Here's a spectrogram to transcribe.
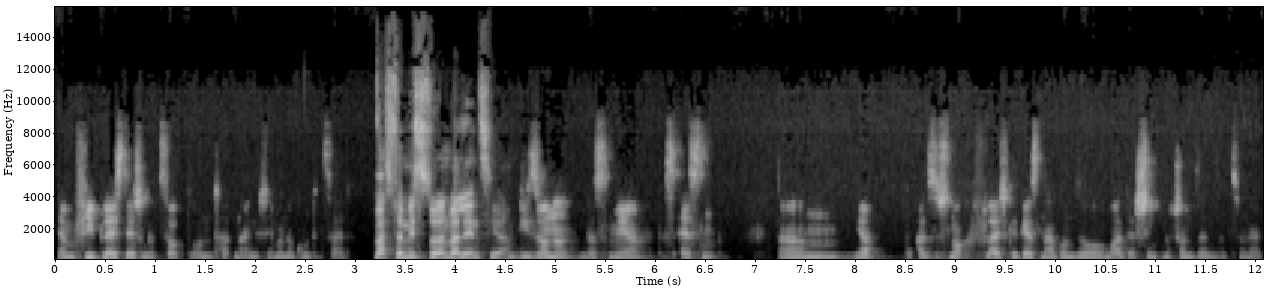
wir haben viel Playstation gezockt und hatten eigentlich immer eine gute Zeit. Was vermisst du an Valencia? Die Sonne, das Meer, das Essen. Ähm, ja, als ich noch Fleisch gegessen habe und so, war der Schinken schon sensationell.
